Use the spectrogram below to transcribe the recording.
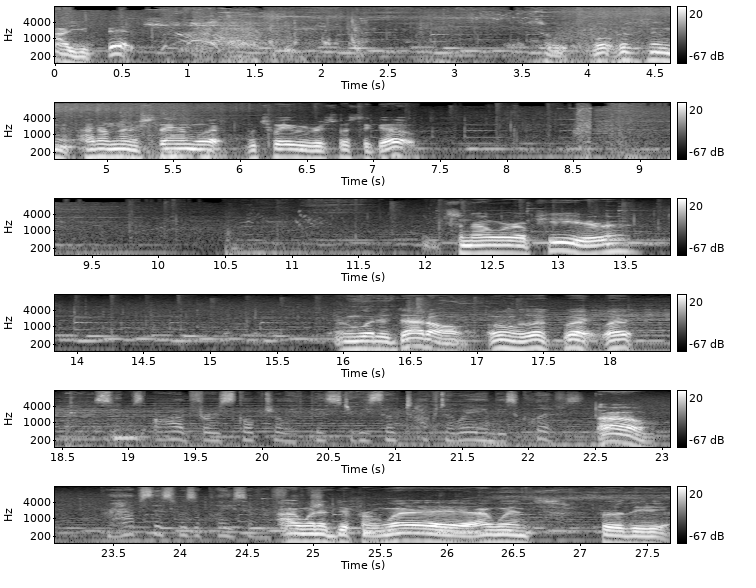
Ah, you bitch. So what was in I don't understand what which way we were supposed to go. So now we're up here. And what did that all Oh look, what what? Seems odd for a sculpture like this to be so tucked away in these cliffs. Oh, Perhaps this was a place of reflection. I went a different way. I went for the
